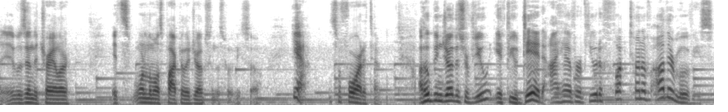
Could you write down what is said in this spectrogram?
it was in the trailer. It's one of the most popular jokes in this movie. So, yeah, it's a 4 out of 10. I hope you enjoyed this review. If you did, I have reviewed a fuck ton of other movies.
